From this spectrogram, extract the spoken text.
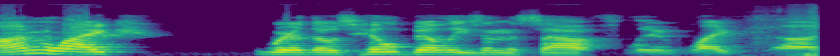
Unlike where those hillbillies in the South live, like uh,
